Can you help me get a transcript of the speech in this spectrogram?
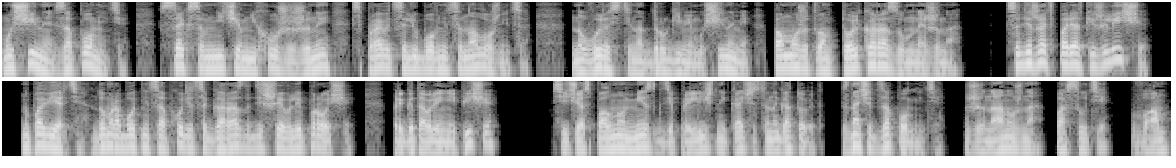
Мужчины, запомните, с сексом ничем не хуже жены справится любовница-наложница, но вырасти над другими мужчинами поможет вам только разумная жена. Содержать в порядке жилище? Ну поверьте, домработница обходится гораздо дешевле и проще. Приготовление пищи? Сейчас полно мест, где прилично и качественно готовят. Значит, запомните, жена нужна, по сути, вам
